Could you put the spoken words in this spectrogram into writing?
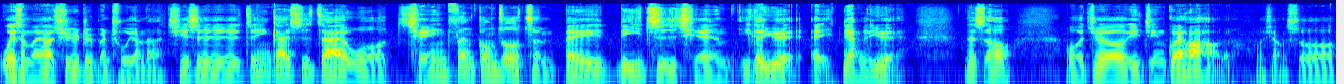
为什么要去日本出游呢？其实这应该是在我前一份工作准备离职前一个月，哎，两个月。那时候我就已经规划好了，我想说，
